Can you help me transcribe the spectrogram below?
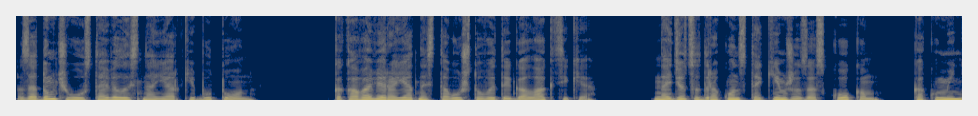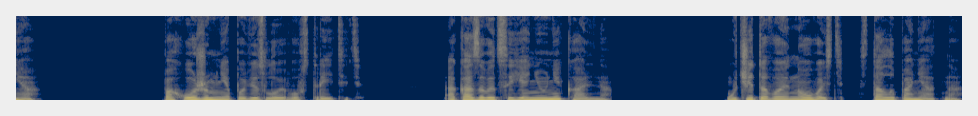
Задумчиво уставилась на яркий бутон. Какова вероятность того, что в этой галактике найдется дракон с таким же заскоком, как у меня? Похоже, мне повезло его встретить. Оказывается, я не уникальна. Учитывая новость, стало понятно.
